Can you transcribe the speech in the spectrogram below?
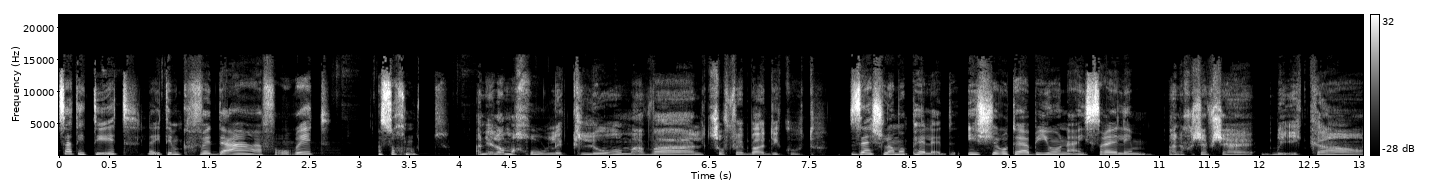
קצת איטית, לעיתים כבדה, אפרורית, הסוכנות. אני לא מכור לכלום, אבל צופה באדיקות. זה שלמה פלד, איש שירותי הביון הישראלים. אני חושב שבעיקר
